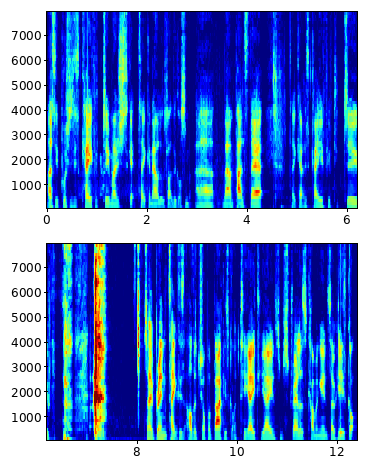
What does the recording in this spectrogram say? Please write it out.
As he pushes his K52, manages to get taken out. Looks like they've got some uh, man pads there. Take out his K52. So Bring takes his other chopper back. He's got a T-80A and some Strelas coming in. So he's got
